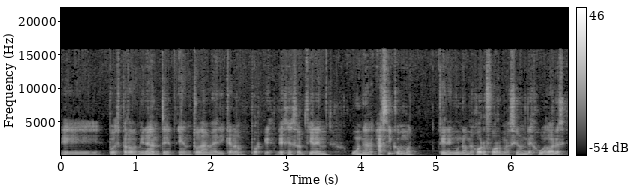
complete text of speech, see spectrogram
eh, pues predominante en toda América, ¿no? Porque es eso, tienen una, así como tienen una mejor formación de jugadores,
